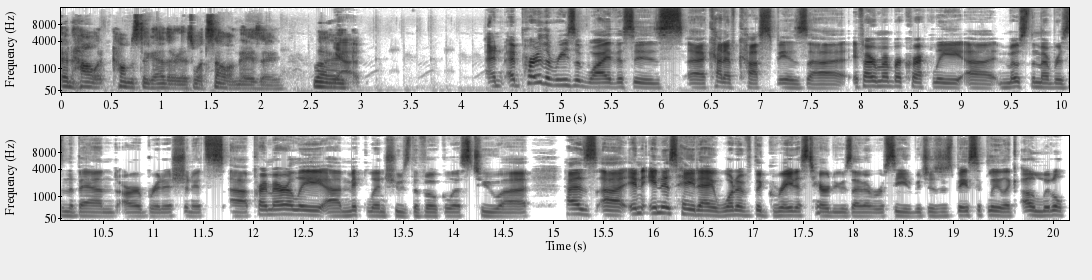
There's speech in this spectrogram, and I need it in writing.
and how it comes together is what's so amazing. Like yeah and, and part of the reason why this is uh, kind of cusp is uh, if i remember correctly uh, most of the members in the band are british and it's uh, primarily uh, mick lynch who's the vocalist who uh, has uh, in, in his heyday one of the greatest hairdos i've ever seen which is just basically like a little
